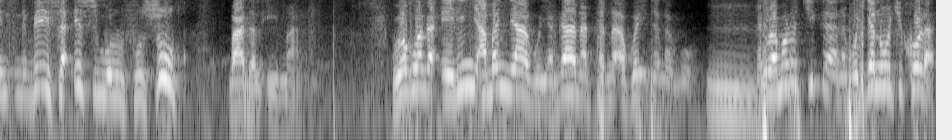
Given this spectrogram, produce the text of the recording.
in- bisa ismu lfusuuk bada liman olwokubanga erinnya amannya ago yagaana akweyita nago. Kati bwamala okigaana bwojja n'okikola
